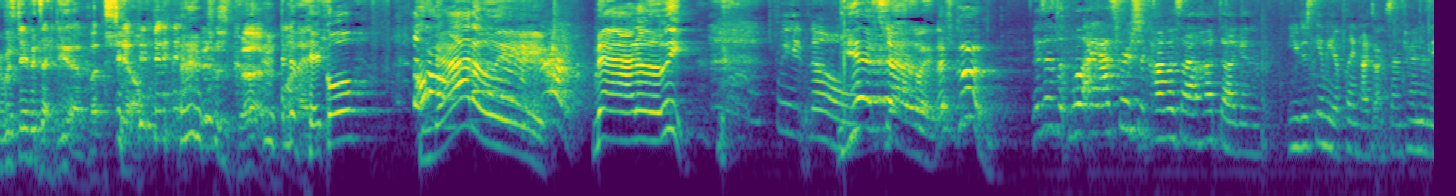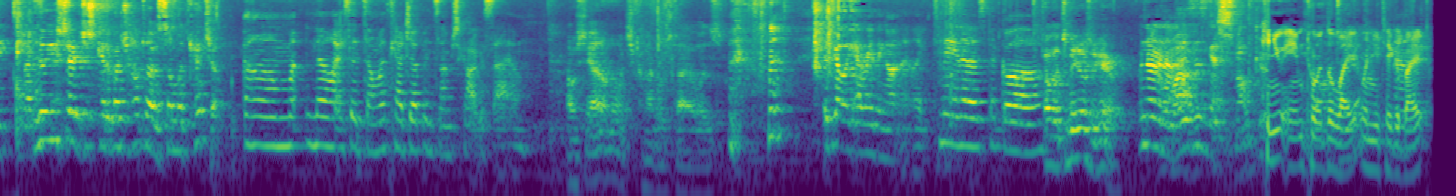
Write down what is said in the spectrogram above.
It was David's idea, but still, this is good. And the pickle? Natalie! Natalie! Wait, no. Yes, Natalie, that's good. This is well. I asked for a Chicago style hot dog, and you just gave me a plain hot dog. So I'm trying to make. the best No, you it. said just get a bunch of hot dogs, some with ketchup. Um, no, I said some with ketchup and some Chicago style. Oh, see, I don't know what Chicago style is. It's got like everything on it, like tomatoes, pickle. Oh, the tomatoes are here. No, no, no. Wow, this is good. smells good. Can you aim toward the light when you take a bite?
